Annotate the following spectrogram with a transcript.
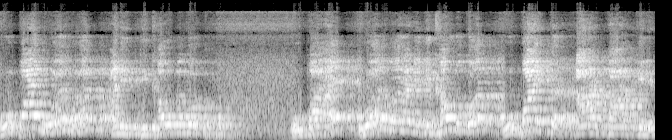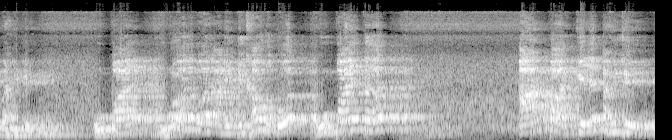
उपाय वर वर आणि दिखाऊ नको. उपाय वर वर आणि दिखाऊ नको. उपाय तर आर पार केले पाहिजे. उपाय वर वर आणि दिखाऊ नको. उपाय तर आर पार केले पाहिजे.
